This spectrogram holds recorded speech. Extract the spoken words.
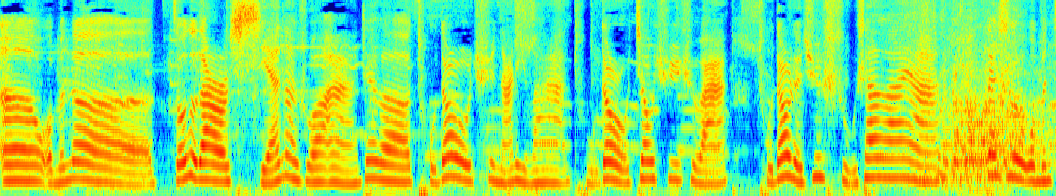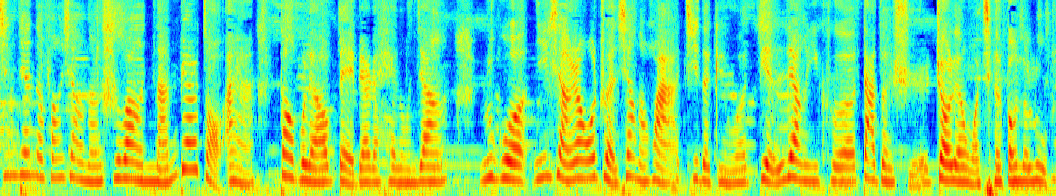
嗯，我们的走走道闲的说啊，这个土豆去哪里挖？土豆郊区去挖，土豆得去蜀山挖呀。但是我们今天的方向呢是往南边走啊，到不了北边的黑龙江。如果你想让我转向的话，记得给我点亮一颗大钻石，照亮我前方的路。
